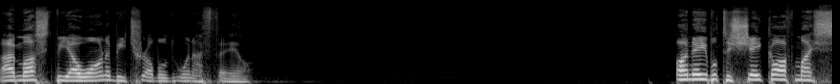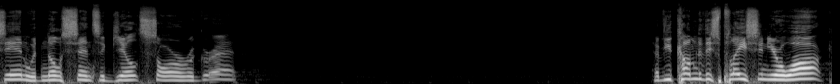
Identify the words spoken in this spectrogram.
I must be, I want to be troubled when I fail. Unable to shake off my sin with no sense of guilt, sorrow, regret. Have you come to this place in your walk?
